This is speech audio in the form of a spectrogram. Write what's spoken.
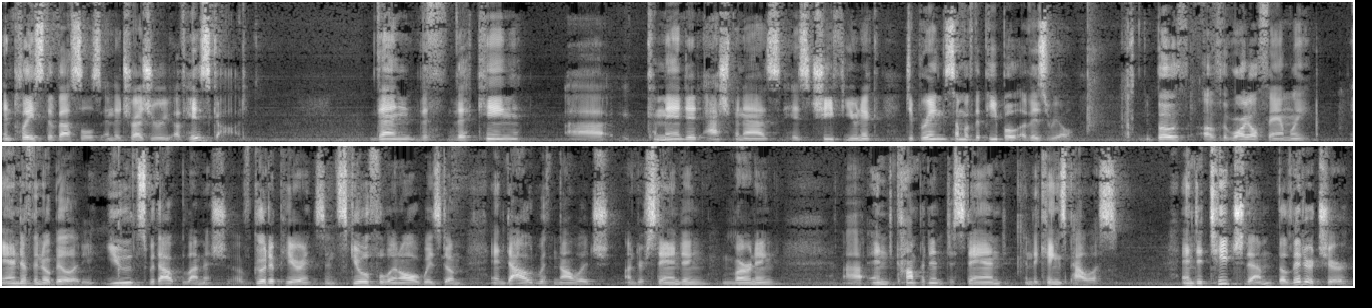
and placed the vessels in the treasury of his God. Then the, the king uh, commanded Ashpenaz, his chief eunuch, to bring some of the people of Israel, both of the royal family and of the nobility, youths without blemish, of good appearance and skillful in all wisdom, endowed with knowledge, understanding, learning, uh, and competent to stand in the king's palace, and to teach them the literature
